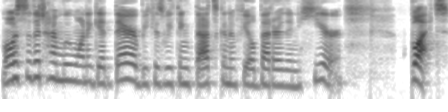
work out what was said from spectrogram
Most of the time we want to get there because we think that's going to feel better than here. But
